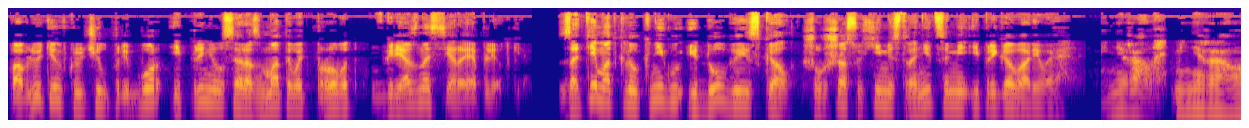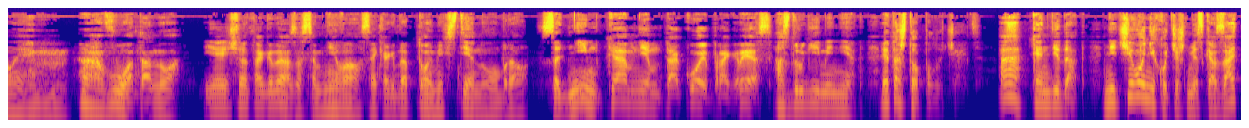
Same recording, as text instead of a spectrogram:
Павлютин включил прибор и принялся разматывать провод в грязно-серой оплетке. Затем открыл книгу и долго искал, шурша сухими страницами и приговаривая. «Минералы, минералы... А, вот оно! Я еще тогда засомневался, когда Томик стену убрал. С одним камнем такой прогресс, а с другими нет. Это что получается? А, кандидат, ничего не хочешь мне сказать?»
